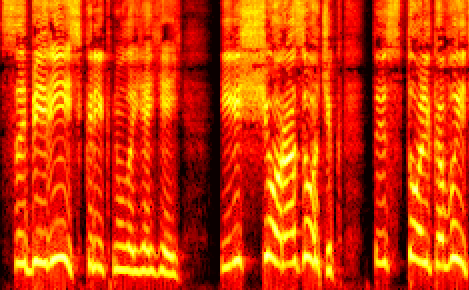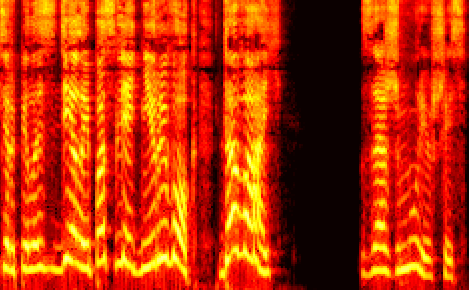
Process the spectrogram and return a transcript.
"Соберись!" крикнула я ей. «Еще разочек! Ты столько вытерпела, сделай последний рывок! Давай!" Зажмурившись,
